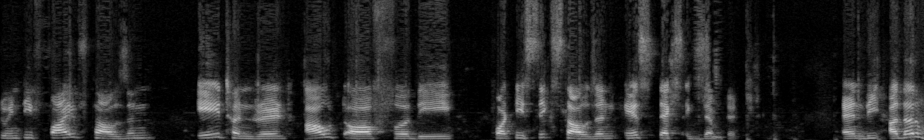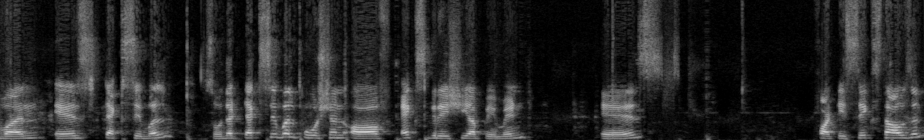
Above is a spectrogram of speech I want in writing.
25,800 out of uh, the 46,000 is tax exempted and the other one is taxable. So the taxable portion of ex gratia payment is 46,000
